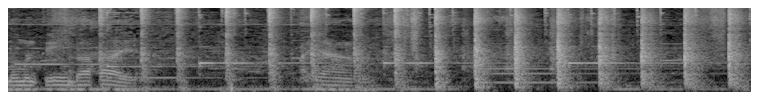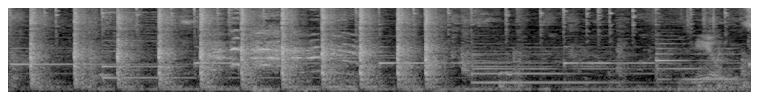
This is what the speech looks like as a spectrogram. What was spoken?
Mamunting bahay. Ayan. Yos.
